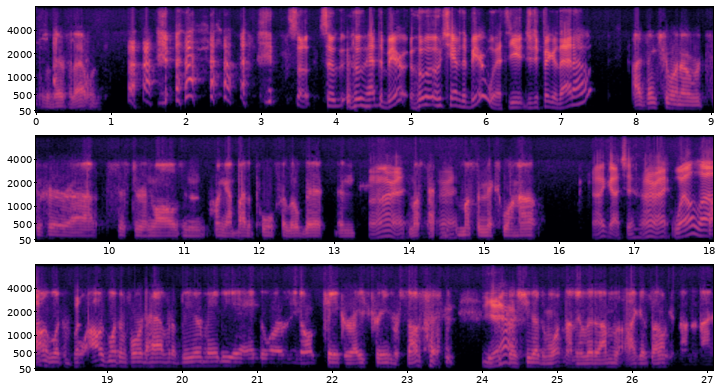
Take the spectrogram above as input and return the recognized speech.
wasn't there for that one. so, so who had the beer? Who would she have the beer with? Did you, did you figure that out? I think she went over to her uh, sister-in-law's and hung out by the pool for a little bit, and All right. must have right. must have mixed one up. I got you. All right. Well, So I was uh, looking for, I was looking forward to having a beer maybe and or you know cake or ice cream or something. yeah, because she doesn't want none of it. I'm I guess I don't get none tonight.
